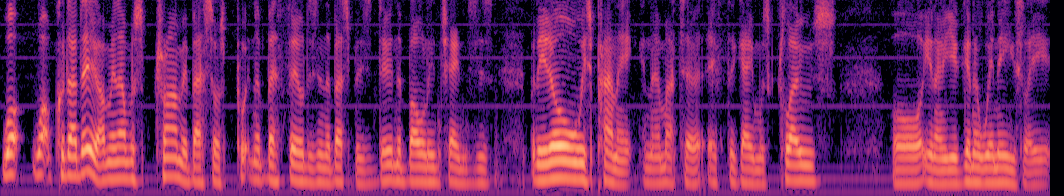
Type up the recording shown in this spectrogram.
"What, what could I do?" I mean, I was trying my best. I was putting the best fielders in the best position, doing the bowling changes, but he'd always panic, no matter if the game was close or you know you're going to win easily.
